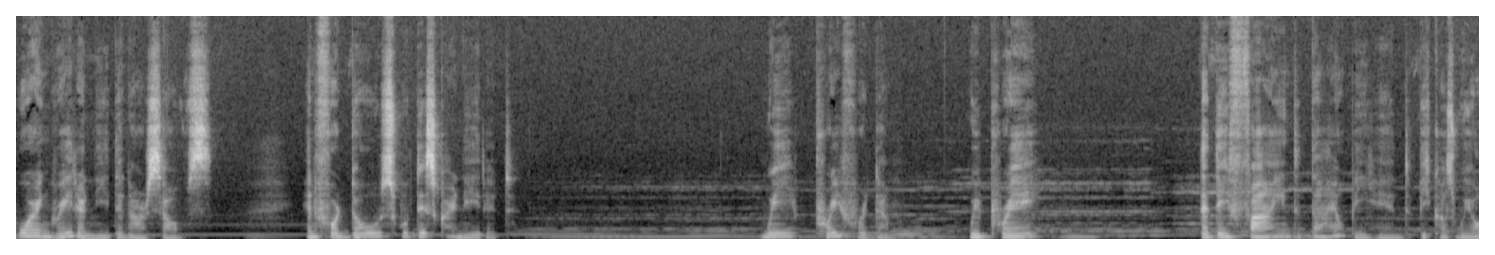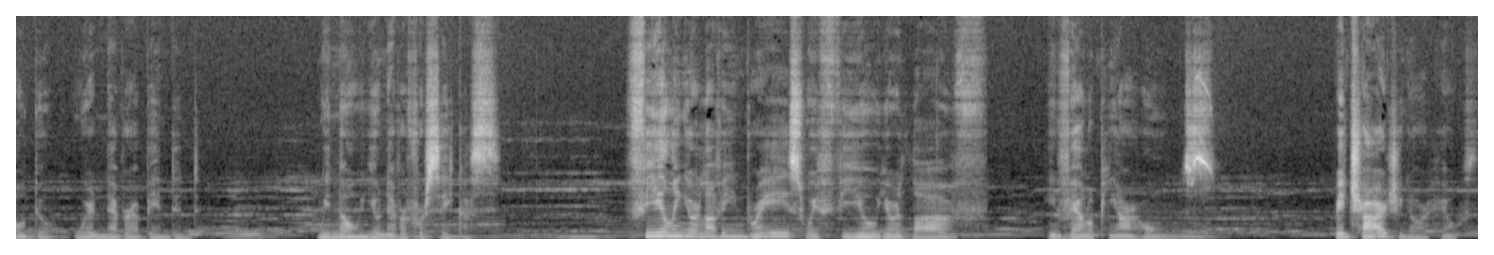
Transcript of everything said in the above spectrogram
who are in greater need than ourselves and for those who discarnated. We pray for them. We pray that they find the helping hand because we all do. We're never abandoned. We know you never forsake us. Feeling your loving embrace, we feel your love enveloping our homes, recharging our health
